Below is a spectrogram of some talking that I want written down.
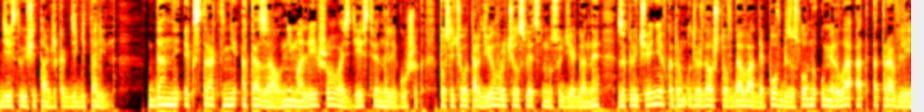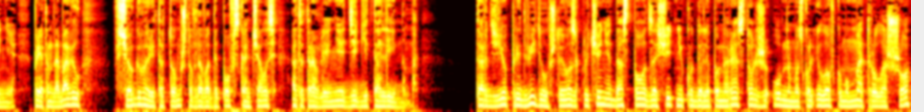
действующий так же, как дигиталин. Данный экстракт не оказал ни малейшего воздействия на лягушек, после чего Тардьё вручил следственному судье Гане заключение, в котором утверждал, что вдова Депов, безусловно, умерла от отравления. При этом добавил «Все говорит о том, что вдова Депов скончалась от отравления дигиталином». Тардье предвидел, что его заключение даст повод защитнику Деля Помере, столь же умному, сколь и ловкому мэтру Лашо,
